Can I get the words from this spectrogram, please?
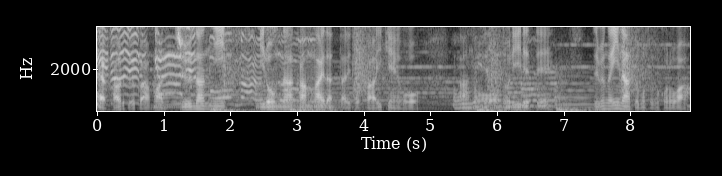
えが変わるというか、まあ、柔軟にいろんな考えだったりとか意見をあの取り入れて自分がいいなと思ったところは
